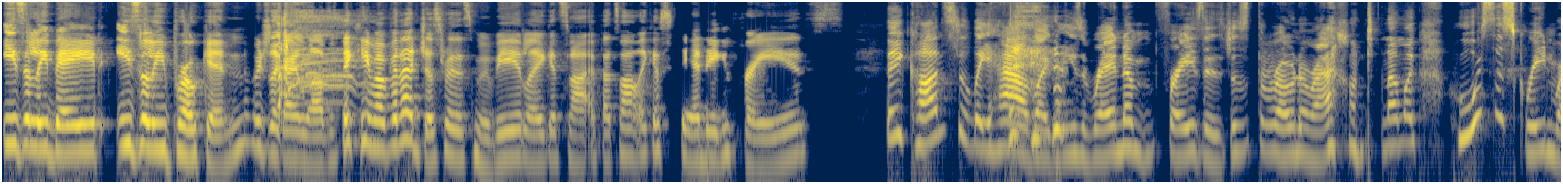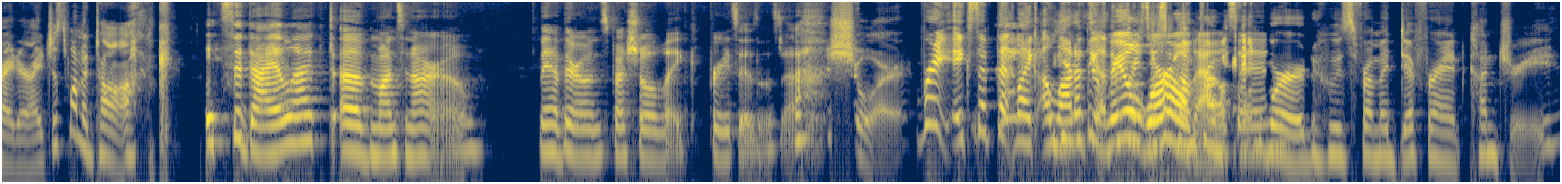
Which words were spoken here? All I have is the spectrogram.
easily made, easily broken." Which like I love. They came up with that just for this movie, like it's not if that's not like a standing phrase. They constantly have like these random phrases just thrown around. And I'm like, who's the screenwriter? I just want to talk. It's the dialect of Montanaro. They have their own special like phrases and stuff. Sure. Right, except that like a lot of the real world, come from. Edward, who's from a different country.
